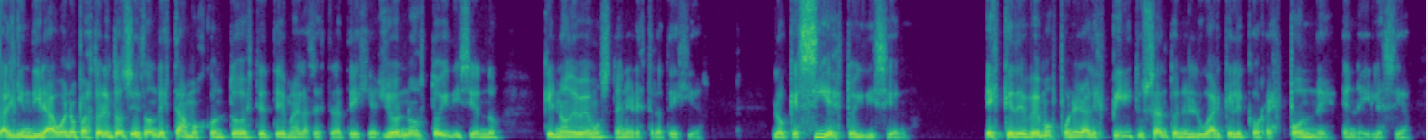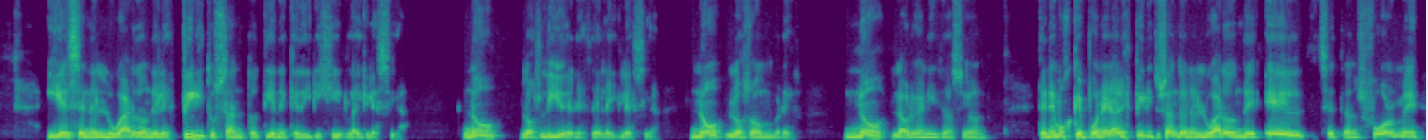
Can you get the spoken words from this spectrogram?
alguien dirá, bueno, pastor, entonces, ¿dónde estamos con todo este tema de las estrategias? Yo no estoy diciendo que no debemos tener estrategias. Lo que sí estoy diciendo es que debemos poner al Espíritu Santo en el lugar que le corresponde en la iglesia. Y es en el lugar donde el Espíritu Santo tiene que dirigir la iglesia, no los líderes de la iglesia, no los hombres, no la organización. Tenemos que poner al Espíritu Santo en el lugar donde Él se transforme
